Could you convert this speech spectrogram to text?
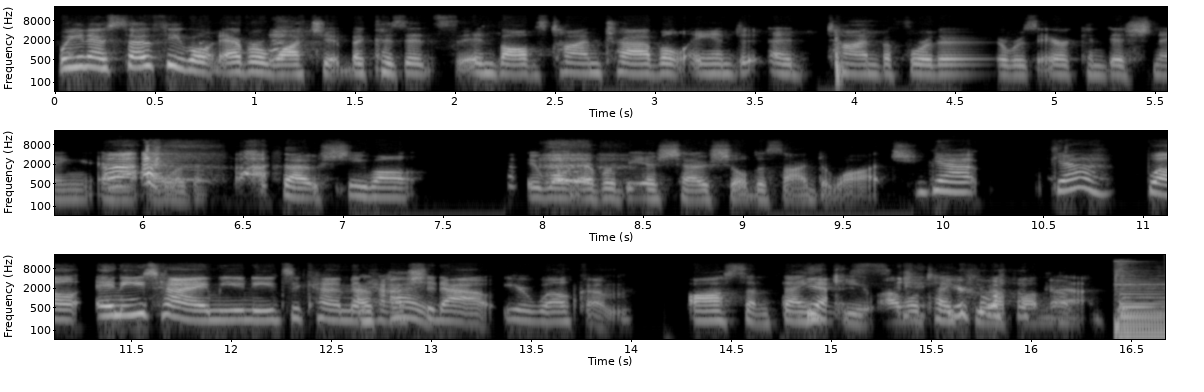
Well, you know, Sophie won't ever watch it because it involves time travel and a time before there was air conditioning and all of that. So she won't. It won't ever be a show she'll decide to watch. Yeah. Yeah. Well, anytime you need to come and hash it out, you're welcome. Awesome. Thank you. I will take you're you up on that.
